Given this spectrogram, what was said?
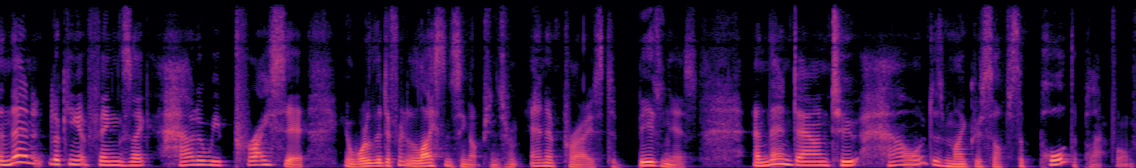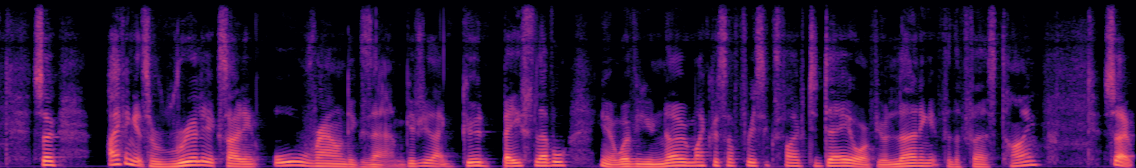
And then looking at things like how do we price it? You know, what are the different licensing options from enterprise to business? And then down to how does Microsoft support the platform? So I think it's a really exciting all round exam. Gives you that good base level, you know, whether you know Microsoft 365 today or if you're learning it for the first time. So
